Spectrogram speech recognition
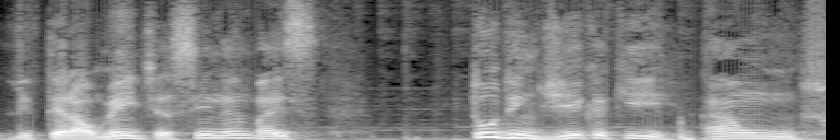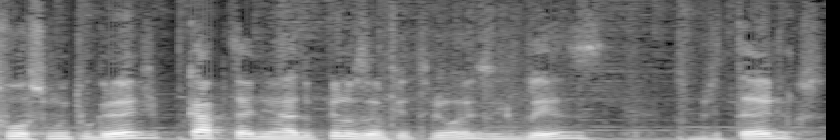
literalmente assim, né? mas tudo indica que há um esforço muito grande, capitaneado pelos anfitriões ingleses, britânicos,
